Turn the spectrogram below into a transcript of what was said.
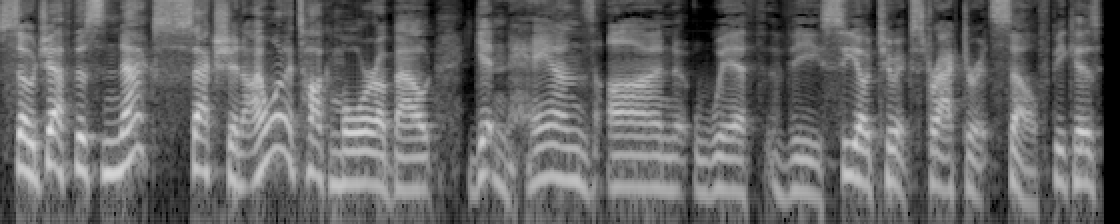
So, Jeff, this next section, I want to talk more about getting hands on with the CO2 extractor itself. Because,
